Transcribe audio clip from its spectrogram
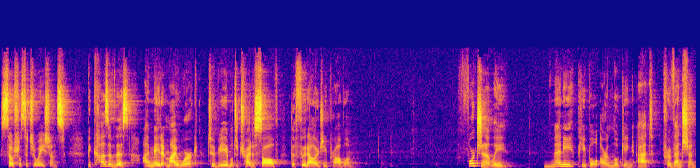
social situations. Because of this, I made it my work to be able to try to solve the food allergy problem. Fortunately, many people are looking at prevention.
